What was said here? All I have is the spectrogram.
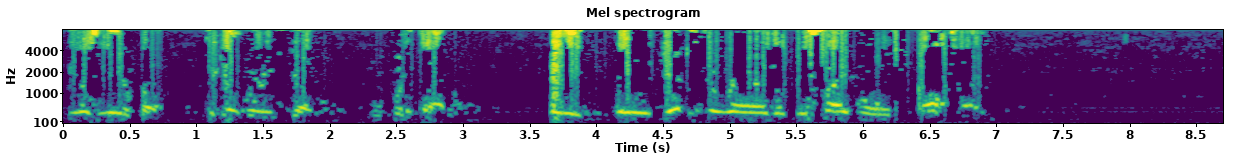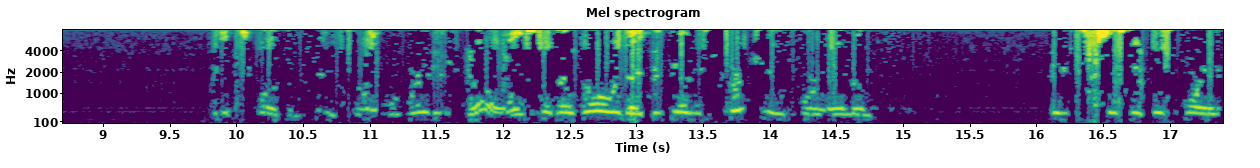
he doesn't need a boat to get where he's going. We'll put it that way. And he, gets to where the disciples are. The people are confused. They're like, well, where did he go? And so they go and they begin searching for him. And Jesus, at this point,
